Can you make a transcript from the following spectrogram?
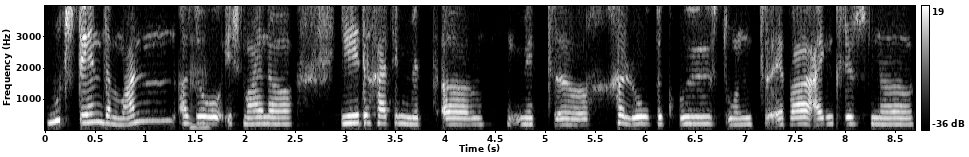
gut stehender Mann. Also ich meine, jeder hat ihn mit, ähm, mit äh, Hallo begrüßt und er war eigentlich ein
